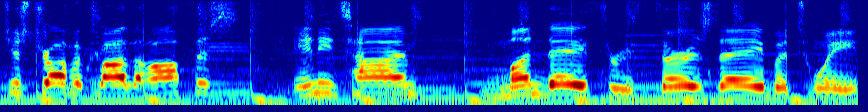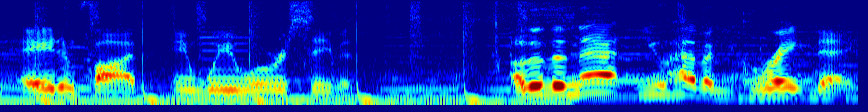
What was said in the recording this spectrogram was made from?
just drop it by the office anytime, Monday through Thursday between 8 and 5, and we will receive it. Other than that, you have a great day.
